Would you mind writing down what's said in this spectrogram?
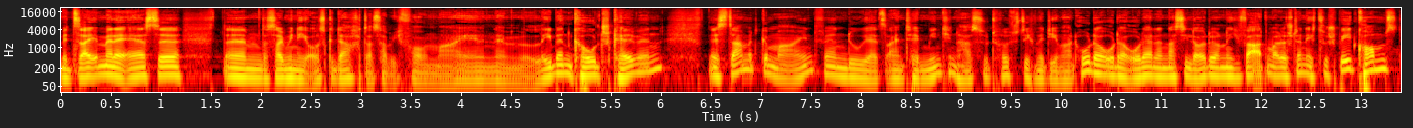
Mit sei immer der Erste, ähm, das habe ich mir nicht ausgedacht, das habe ich von meinem Lebencoach Kelvin. Ist damit gemeint, wenn du jetzt ein Terminchen hast, du triffst dich mit jemand oder, oder, oder, dann lass die Leute doch nicht warten, weil du ständig zu spät kommst.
